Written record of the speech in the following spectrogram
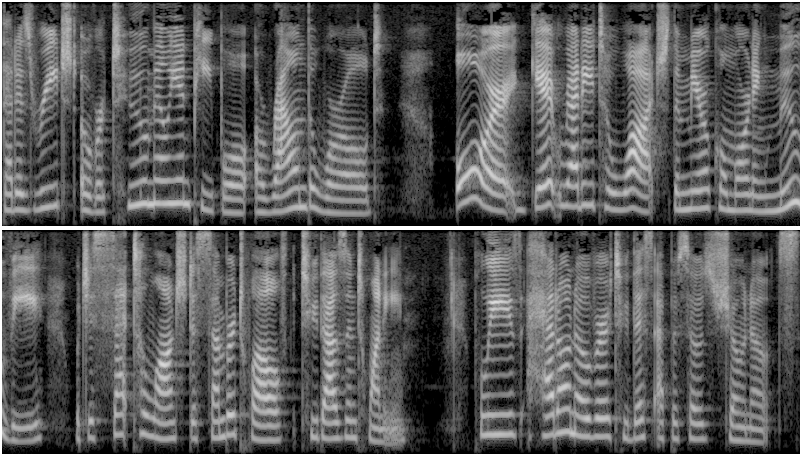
that has reached over 2 million people around the world, or get ready to watch the Miracle Morning movie, which is set to launch December 12th, 2020. Please head on over to this episode's show notes.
